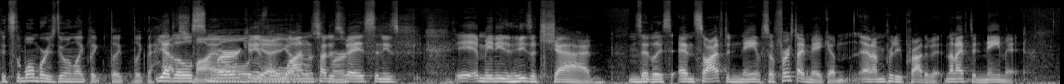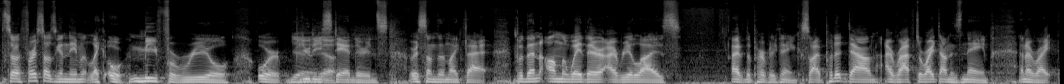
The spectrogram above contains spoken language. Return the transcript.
It's the one where he's doing like like like, like the Yeah, half the little smile. smirk and he has yeah, the you got a line little inside his smirk. face, and he's, I mean, he, he's a Chad, to say the Mm-hmm. least. And so I have to name. So first I make him, and I'm pretty proud of it. And then I have to name it. So at first I was gonna name it like, oh, me for real, or Yeah, beauty yeah. standards, or something like that. But then on the way there, I realize I have the perfect thing. So I put it down. I have to write down his name, and I write,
